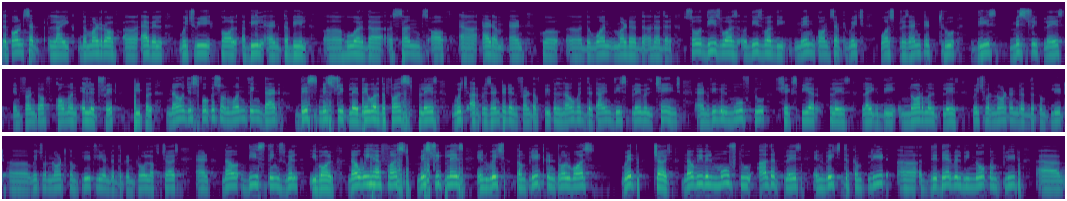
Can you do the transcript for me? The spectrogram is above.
the concept like the murder of uh, Abel, which we call Abil and Kabil, uh, who were the sons of uh, Adam and who uh, the one murdered the another. So these was these were the main concept which was presented through these mystery plays in front of common illiterate people. Now just focus on one thing that this mystery play they were the first plays which are presented in front of people. Now with the time this play will change and we will move to Shakespeare plays like the normal plays which were not under the complete uh, which were not completely under the control of church and now these things will evolve now we have first mystery plays in which complete control was with church. Now we will move to other place in which the complete uh, th- there will be no complete uh,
